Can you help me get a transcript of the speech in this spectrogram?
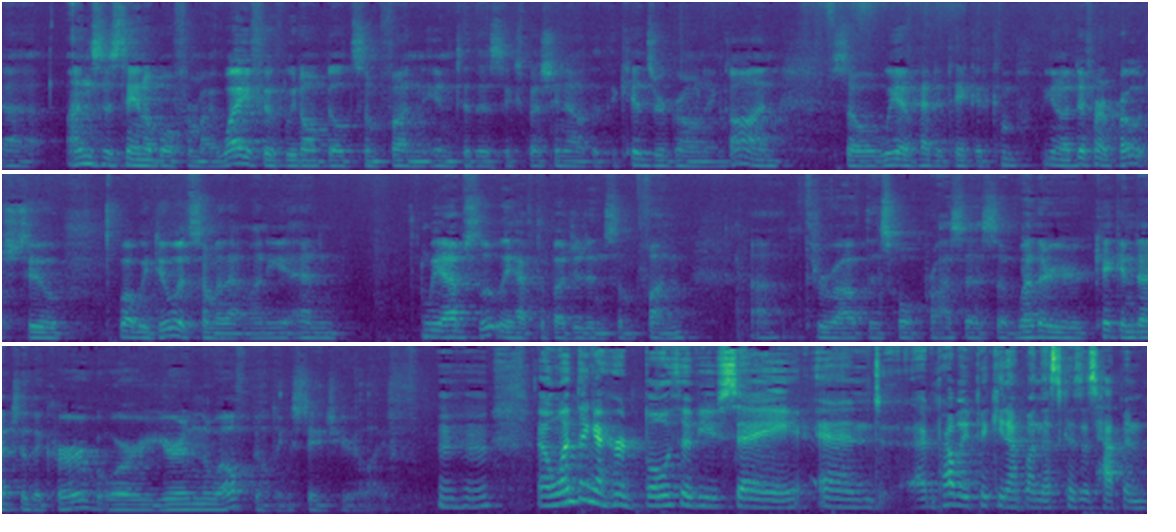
uh, unsustainable for my wife if we don't build some fun into this, especially now that the kids are grown and gone. So we have had to take a you know different approach to what we do with some of that money, and we absolutely have to budget in some fun uh, throughout this whole process of whether you're kicking debt to the curb or you're in the wealth building stage of your life. Mm-hmm. Now, one thing I heard both of you say, and I'm probably picking up on this because this happened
